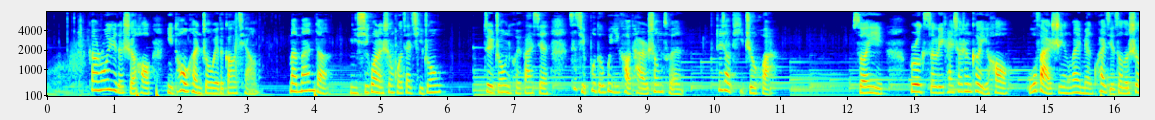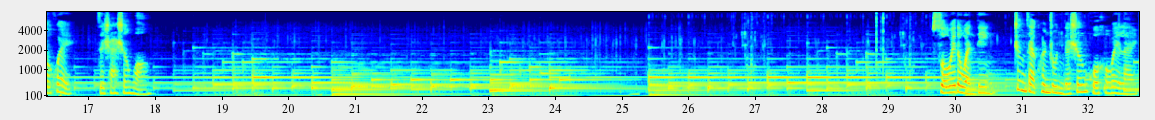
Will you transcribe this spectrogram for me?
刚入狱的时候，你痛恨周围的高墙，慢慢的，你习惯了生活在其中，最终你会发现自己不得不依靠它而生存，这叫体制化。所以，，Brooks 离开肖申克以后，无法适应外面快节奏的社会，自杀身亡。所谓的稳定正在困住你的生活和未来。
